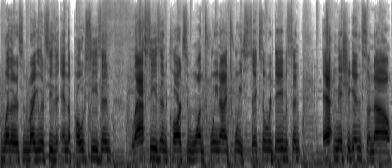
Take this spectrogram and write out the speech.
whether it's in regular season and the postseason. Last season, Clarkson won 29-26 over Davison at Michigan. So now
